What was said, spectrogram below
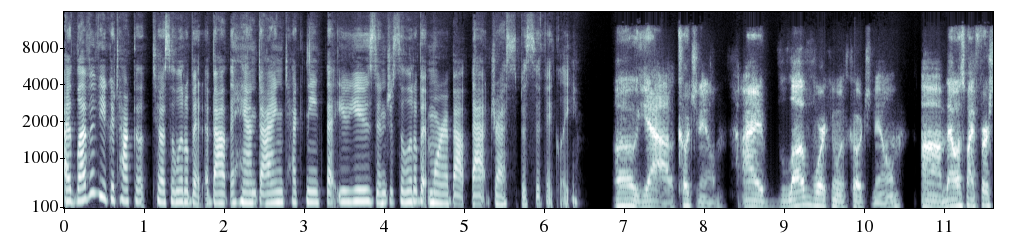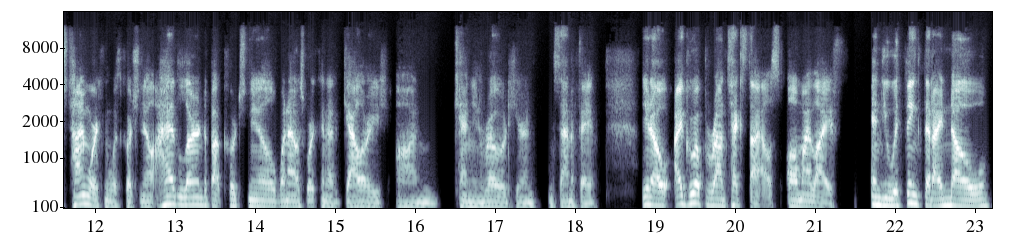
I'd love if you could talk to us a little bit about the hand dyeing technique that you used and just a little bit more about that dress specifically. Oh, yeah, cochineal. I love working with cochineal. Um, that was my first time working with cochineal. I had learned about cochineal when I was working at a gallery on Canyon Road here in, in Santa Fe. You know, I grew up around textiles all my life, and you would think that I know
